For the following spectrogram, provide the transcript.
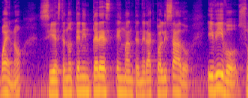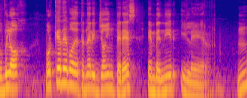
bueno, si este no tiene interés en mantener actualizado y vivo su blog, ¿Por qué debo de tener yo interés en venir y leer? ¿Mm?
